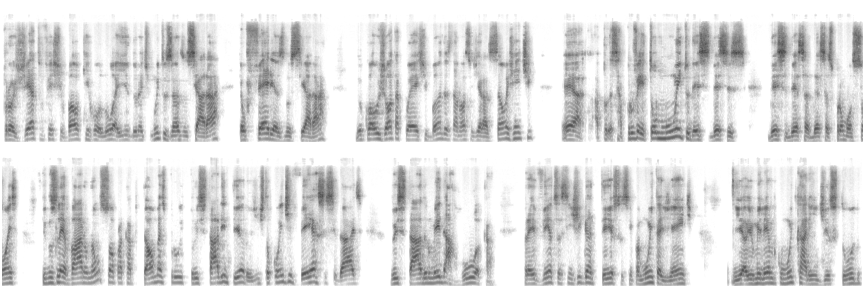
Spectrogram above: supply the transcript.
projeto, festival que rolou aí durante muitos anos no Ceará, que é o Férias no Ceará, do qual o J Quest e bandas da nossa geração, a gente é, aproveitou muito desse, desses, desse, dessa, dessas promoções que nos levaram não só para a capital, mas para o estado inteiro. A gente tocou em diversas cidades do estado, no meio da rua, cara, para eventos assim gigantescos, assim, para muita gente. E eu me lembro com muito carinho disso tudo.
